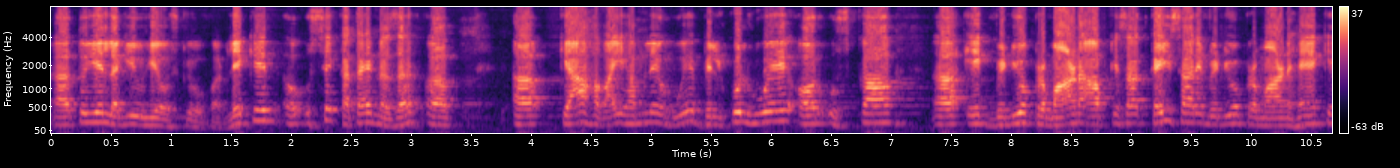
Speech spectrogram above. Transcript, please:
तो ये लगी हुई है उसके ऊपर। लेकिन उससे कत नज़र क्या हवाई हमले हुए? बिल्कुल हुए, और उसका एक वीडियो प्रमाण आपके साथ कई सारे वीडियो प्रमाण हैं कि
